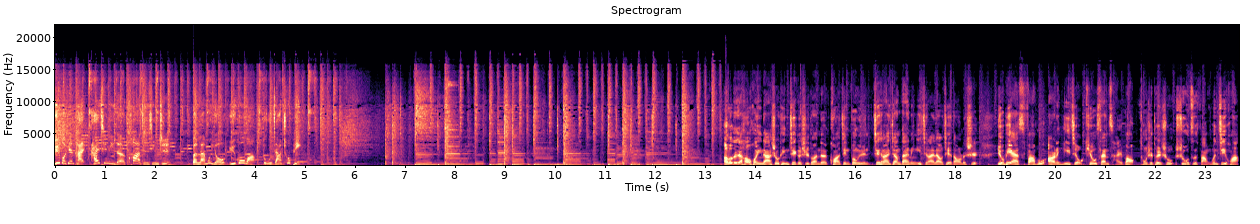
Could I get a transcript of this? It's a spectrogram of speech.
雨果电台开启你的跨境新知。本栏目由雨果网独家出品。Hello，大家好，欢迎大家收听这个时段的跨境风云。接下来将带您一起来了解到的是，UPS 发布二零一九 Q 三财报，同时推出数字访问计划，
